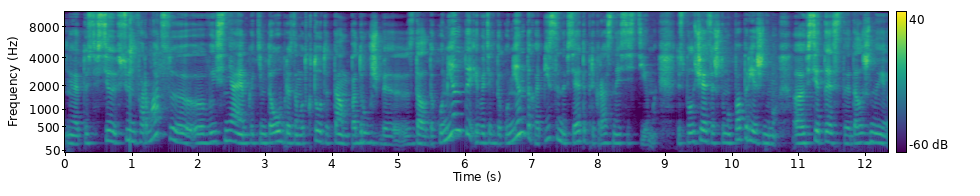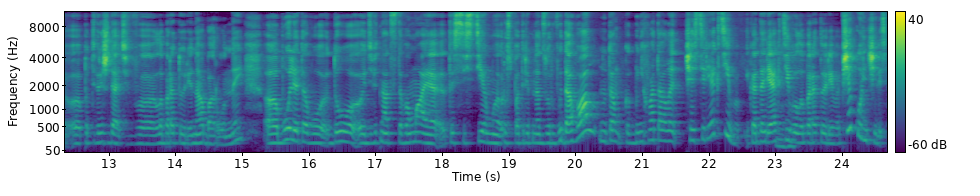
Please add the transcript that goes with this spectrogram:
Э, то есть всю, всю информацию э, выясняем каким-то образом. Вот кто-то там по дружбе сдал документы, и в этих документах описана вся эта прекрасная система. То есть получается, что мы по-прежнему э, все тесты должны подтверждать в лаборатории на оборонной. Более того, до 19 мая эта система Роспотребнадзор выдавал, но там как бы не хватало части реактивов. И когда реактивы угу. лаборатории вообще кончились,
